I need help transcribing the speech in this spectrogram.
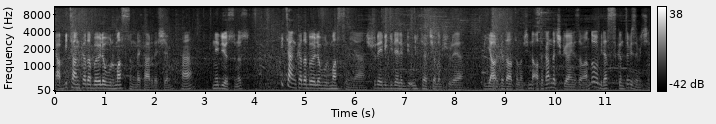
Ya bir tanka da böyle vurmazsın be kardeşim. Ha? Ne diyorsunuz? Bir tanka da böyle vurmazsın ya. Şuraya bir gidelim bir ulti açalım şuraya. Bir yargı dağıtalım. Şimdi Atakan da çıkıyor aynı zamanda. O biraz sıkıntı bizim için.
